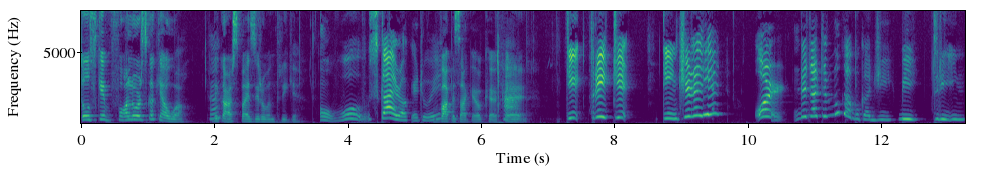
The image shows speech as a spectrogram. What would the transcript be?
तो उसके फॉलोअर्स का क्या हुआ? बेकार स्पाई ज़ीरो वन थ्री के। ओ वो स्काई रॉकेट हुए वापस आ गए ओके ओके थ्री तीन ट्रिलियन और डिटेक्टिव बुका बुका जी भी तीन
